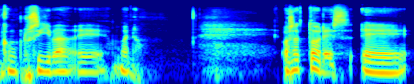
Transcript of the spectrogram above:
conclusiva, eh, bueno, os actores, eh,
